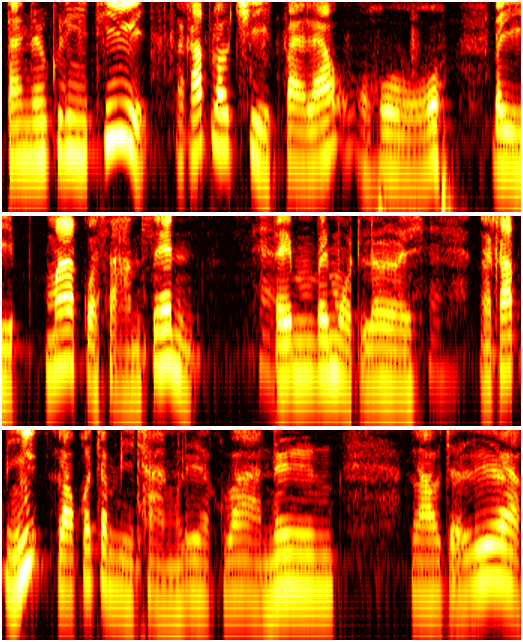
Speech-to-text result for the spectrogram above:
แต่ในกรณีที่นะครับเราฉีดไปแล้ว โอ้โหตีบมากกว่า 3 เส้นค่ะ เต็มไปหมดเลยค่ะนะครับนี้เราก็จะมีทางเลือกว่าหนึ่งเราจะเลือก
